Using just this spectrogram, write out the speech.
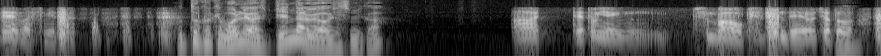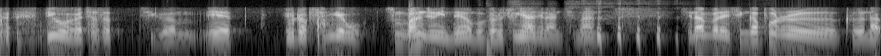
네, 맞습니다. 또 그렇게 멀리 가 비엔나를 왜 가셨습니까? 아, 대통령 순방하고 비슷한데요. 저도 미국에 갇혀서 지금, 예, 유럽 3개국 순방 중인데요. 뭐 별로 중요하지는 않지만. 지난번에 싱가포르 그 나,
